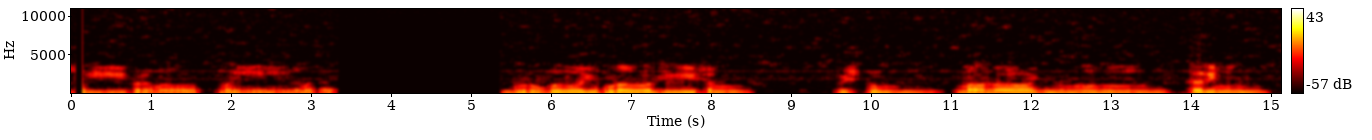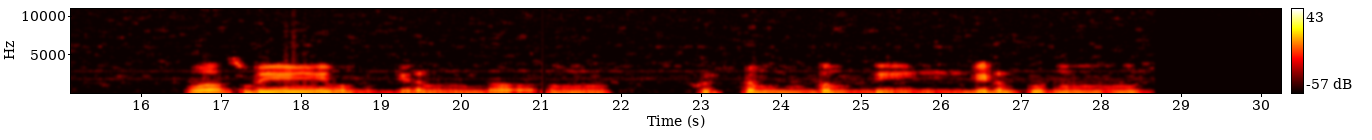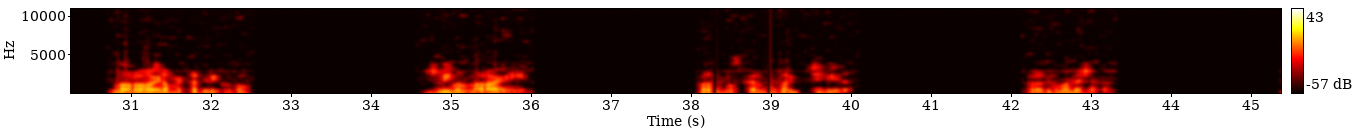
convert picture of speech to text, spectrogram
श्रीपरमात्मने नमः। गुरुवायुपुराधीशम् विष्णुम् नारायणम् हरिम् वासुदेवम् जगन्नाथम् कृष्णम् वन्दे नारायणभट्टतिरिकृतम् श्रीमन्नारायणीय प्रथमस्कन्धपरिच्छेद प्रथमदशक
